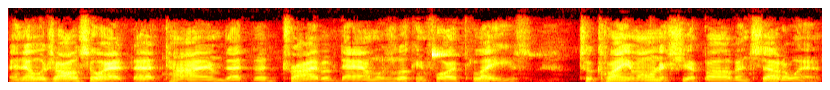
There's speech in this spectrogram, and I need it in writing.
and there was also at that time that the tribe of Dan was looking for a place to claim ownership of and settle in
